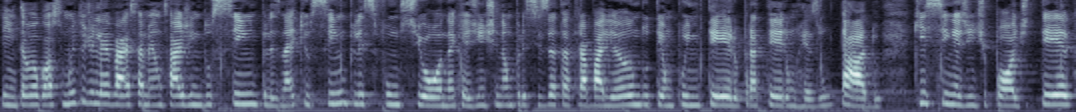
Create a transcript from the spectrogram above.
Então eu gosto muito de levar essa mensagem do simples, né? Que o simples funciona, que a gente não precisa estar tá trabalhando o tempo inteiro para ter um resultado, que sim a gente pode ter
